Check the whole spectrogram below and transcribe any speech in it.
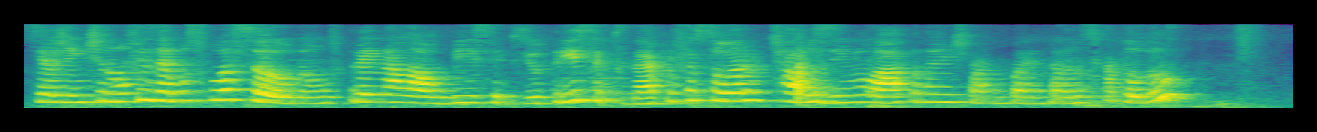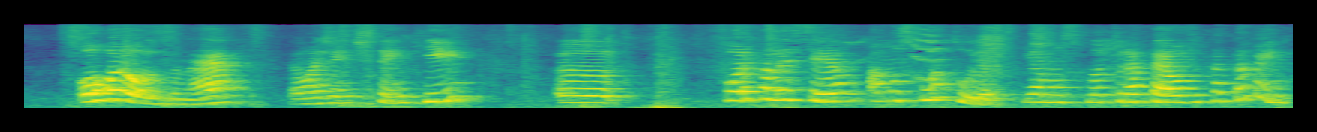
Se a gente não fizer musculação, não treinar lá o bíceps e o tríceps, né, professor? Tchauzinho lá quando a gente tá com 40 anos fica todo horroroso, né? Então a gente tem que uh, fortalecer a musculatura e a musculatura pélvica também.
